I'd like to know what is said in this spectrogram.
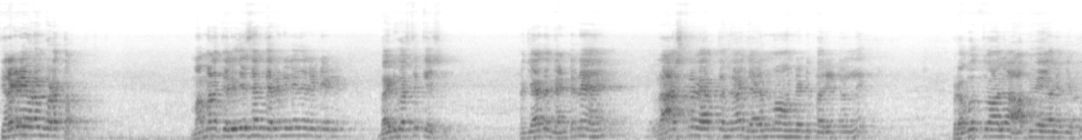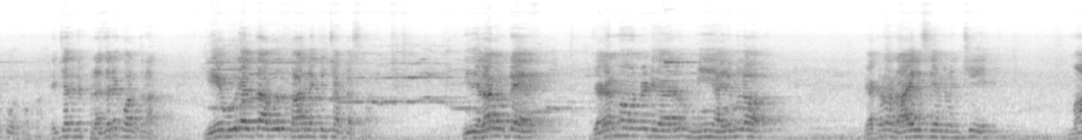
తిరగనివ్వడం కూడా తప్పు. మమ్మల్ని తెలుగుదేశాన్ని తిరగనిలేదా రెండేళ్ళు బయటకు వస్తే కేసులు. చేత వెంటనే రాష్ట్ర వ్యాప్తంగా జగన్మోహన్ రెడ్డి పర్యటనని ప్రభుత్వాలు ఆపివేయాలని చెప్పి కోరుకుంటున్నాను ఎందుకంటే ప్రజలే కోరుతున్నారు. ఏ ఊరు వెళ్తే ఆ ఊరు కారులు ఎక్కించి చంపేస్తున్నారు. ఇది ఎలాగుంటే జగన్మోహన్ రెడ్డి గారు మీ అయములో ఎక్కడో రాయలసీమ నుంచి మా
